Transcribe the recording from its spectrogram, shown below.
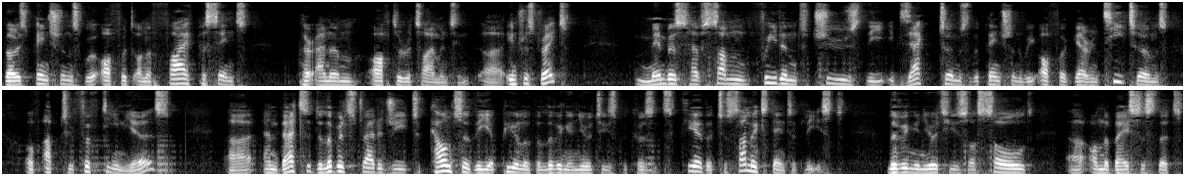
those pensions were offered on a 5% per annum after retirement in, uh, interest rate. Members have some freedom to choose the exact terms of the pension. We offer guarantee terms of up to 15 years. Uh, and that's a deliberate strategy to counter the appeal of the living annuities because it's clear that to some extent at least, living annuities are sold uh, on the basis that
